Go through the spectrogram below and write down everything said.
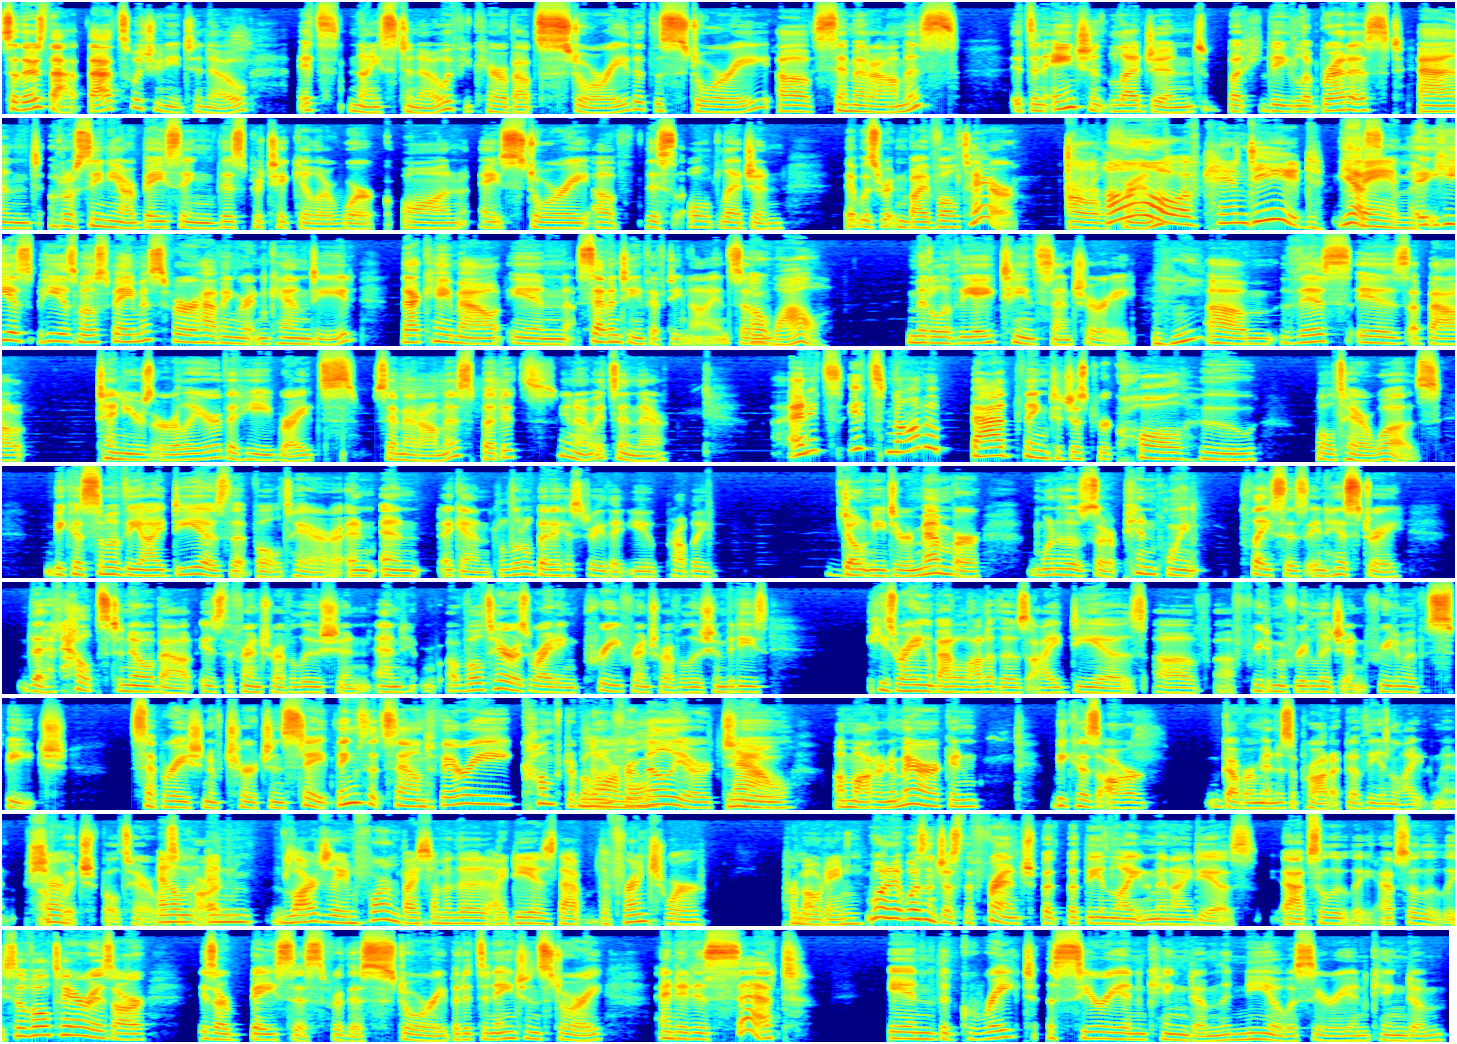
So there's that. That's what you need to know. It's nice to know if you care about story that the story of Semiramis. It's an ancient legend, but the librettist and Rossini are basing this particular work on a story of this old legend that was written by Voltaire, our old friend. Oh, of Candide Yes, fame. uh, he is he is most famous for having written Candide. That came out in 1759, so oh, wow. Middle of the 18th century. hmm Um, this is about 10 years earlier that he writes Semiramis, but it's, you know, it's in there. And it's it's not a bad thing to just recall who Voltaire was because some of the ideas that Voltaire and and again, a little bit of history that you probably don't need to remember, one of those sort of pinpoint places in history that it helps to know about is the French Revolution. And Voltaire is writing pre-French Revolution, but he's he's writing about a lot of those ideas of uh, freedom of religion, freedom of speech, separation of church and state, things that sound very comfortable and familiar to now. a modern American because our government is a product of the Enlightenment, Sure. of which Voltaire was And, a part. and largely informed by some of the ideas that the French were promoting. Well, it wasn't just the French, but but the Enlightenment ideas. Absolutely, absolutely. So Voltaire is our is our basis for this story, but it's an ancient story, and it is set in the great Assyrian kingdom, the Neo-Assyrian kingdom,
